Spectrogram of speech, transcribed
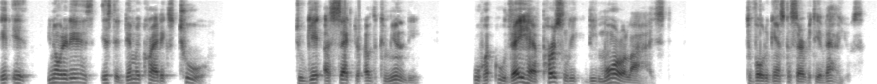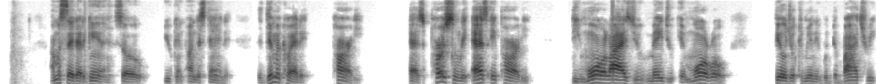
It is, you know what it is? It's the Democrats' tool to get a sector of the community who, they have personally demoralized to vote against conservative values. I'm going to say that again so you can understand it. The Democratic Party has personally, as a party, demoralized you, made you immoral, filled your community with debauchery,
